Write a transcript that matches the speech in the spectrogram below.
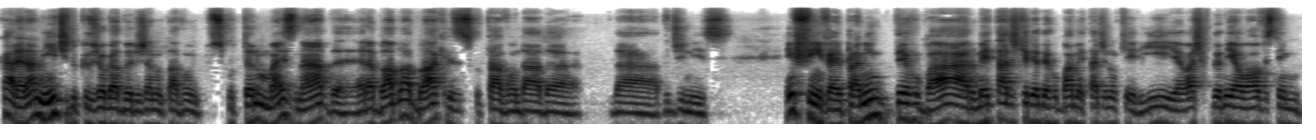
cara, era nítido que os jogadores já não estavam escutando mais nada. Era blá blá blá que eles escutavam da, da, da- do Diniz. Enfim, velho, para mim derrubaram, metade queria derrubar, metade não queria. Eu acho que o Daniel Alves tem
